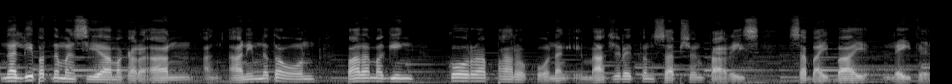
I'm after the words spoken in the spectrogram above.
Nalipat naman siya makaraan ang anim na taon para maging Cora Paroko ng Immaculate Conception Parish sa Baybay, Leyte.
